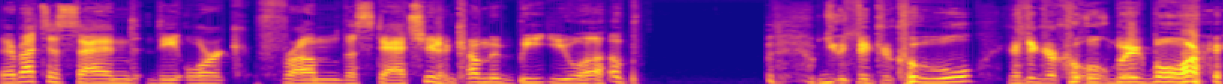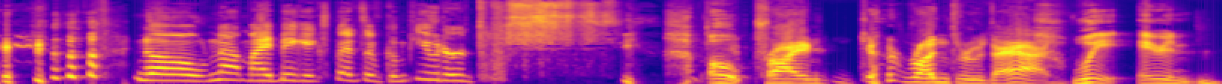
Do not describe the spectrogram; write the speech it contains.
They're about to send the orc from the statue to come and beat you up. You think you're cool? You think you're cool, big boy? no, not my big expensive computer. Oh, Try and run through that. wait, Aaron,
